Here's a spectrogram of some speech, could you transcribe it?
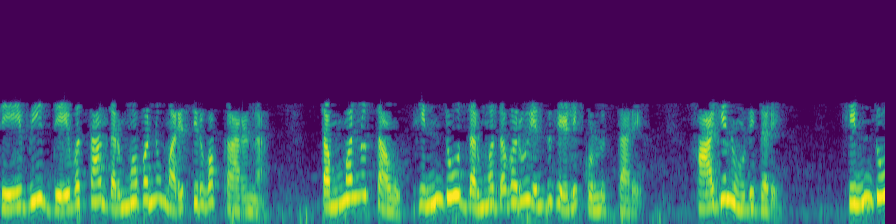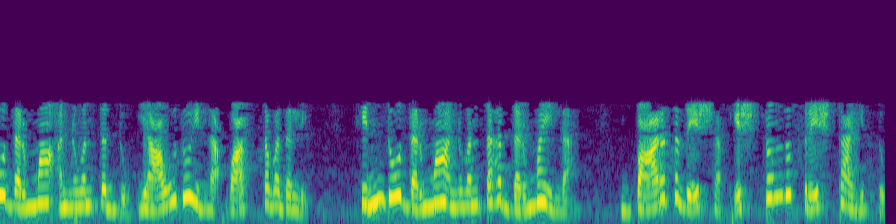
ದೇವಿ ದೇವತಾ ಧರ್ಮವನ್ನು ಮರೆತಿರುವ ಕಾರಣ ತಮ್ಮನ್ನು ತಾವು ಹಿಂದೂ ಧರ್ಮದವರು ಎಂದು ಹೇಳಿಕೊಳ್ಳುತ್ತಾರೆ. ಹಾಗೆ ನೋಡಿದರೆ ಹಿಂದೂ ಧರ್ಮ ಅನ್ನುವಂಥದ್ದು ಯಾವುದೂ ಇಲ್ಲ ವಾಸ್ತವದಲ್ಲಿ. ಹಿಂದೂ ಧರ್ಮ ಅನ್ನುವಂತಹ ಧರ್ಮ ಇಲ್ಲ. ಭಾರತ ದೇಶ ಎಷ್ಟೊಂದು ಶ್ರೇಷ್ಠ ಆಗಿತ್ತು.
